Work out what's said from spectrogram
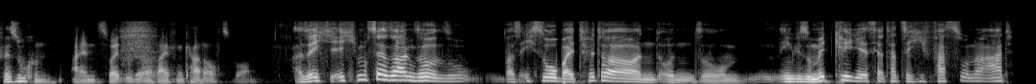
versuchen, einen zweitliga-reifen Kader aufzubauen. Also ich, ich muss ja sagen, so, so, was ich so bei Twitter und, und so irgendwie so mitkriege, ist ja tatsächlich fast so eine Art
